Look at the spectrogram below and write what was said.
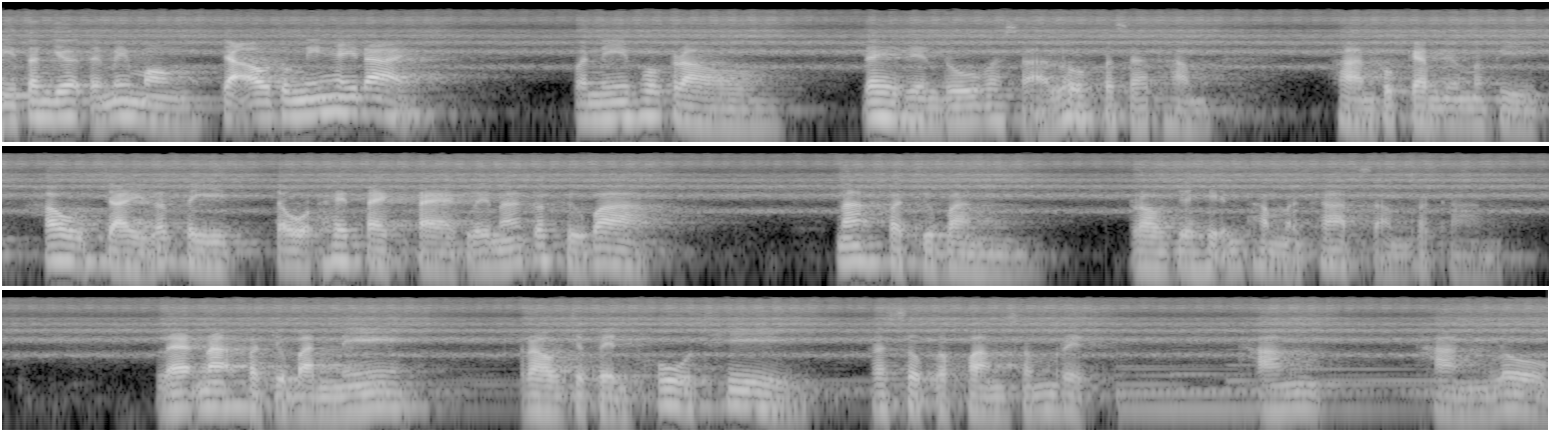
ดีๆ ตั้งเยอะแต่ไม่มองจะเอาตรงนี้ให้ได้ วันนี้พวกเราได้เรียนรู้ภาษาโลกภาษาธรรม ผ่านโปรแกรมเอ็มพีเข้าใจและตีโจทย์ให้แตกๆเลยนะ ก็คือว่า ณปัจจุบันเราจะเห็นธรรมชาติสามประการ และณปัจจุบันนี้เราจะเป็นผู้ที่ประสบกับความสำเร็จ ทั้งทางโลก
